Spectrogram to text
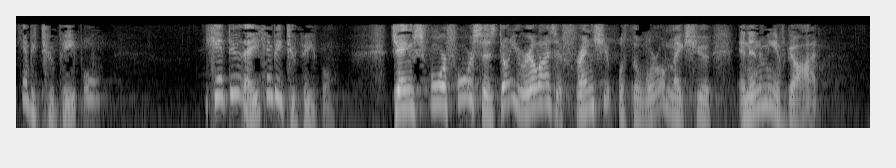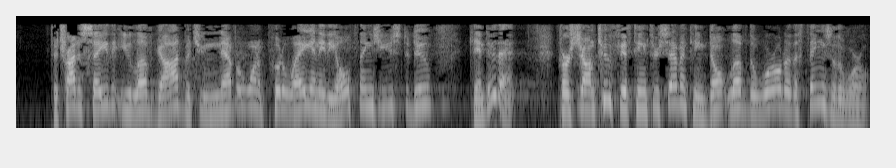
You can't be two people. You can't do that. You can't be two people. James 4 4 says, Don't you realize that friendship with the world makes you an enemy of God? To try to say that you love God, but you never want to put away any of the old things you used to do, can't do that. 1 John 2, 15 through 17. Don't love the world or the things of the world.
